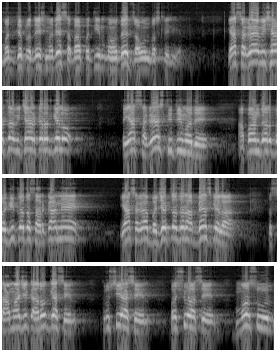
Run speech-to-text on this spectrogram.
मध्य प्रदेशमध्ये सभापती महोदय जाऊन बसलेली आहे. या सगळ्या विषयाचा विचार करत गेलो. तर या सगळ्या स्थितीमध्ये आपण जर बघितलं तर सरकारने या सगळ्या बजेटचा जर अभ्यास केला तर सामाजिक आरोग्य असेल कृषी असेल पशु असेल महसूल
